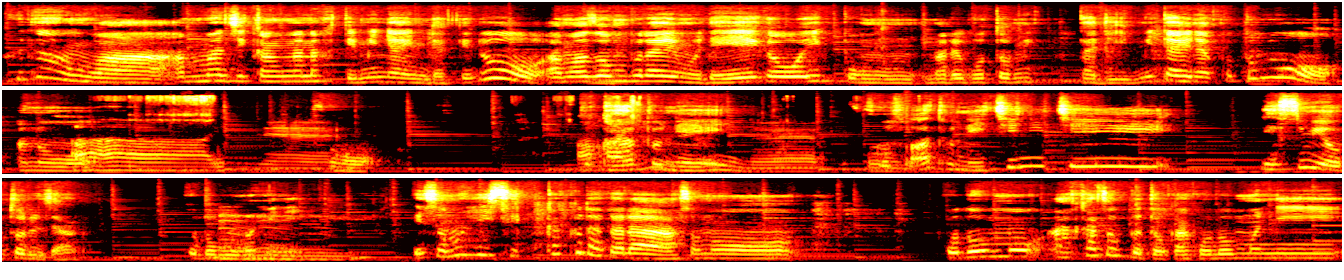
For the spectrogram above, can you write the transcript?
普段はあんま時間がなくて見ないんだけど、Amazon プライムで映画を一本丸ごと見たり、みたいなことも、あの、ああいいねそう。とあか、あとね、そうそう、あとね、一日休みを取るじゃん。子供の日に。にで、その日せっかくだから、その、子供、あ、家族とか子供に、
